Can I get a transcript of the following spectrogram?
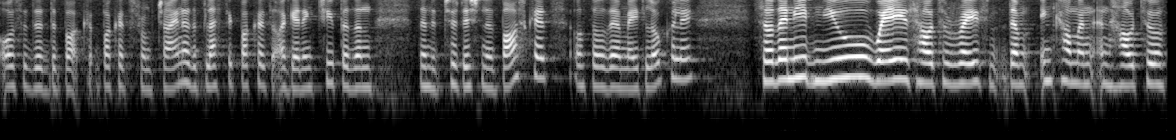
also the, the buckets from China, the plastic buckets are getting cheaper than, than the traditional baskets, although they're made locally. So they need new ways how to raise their income and, and how to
